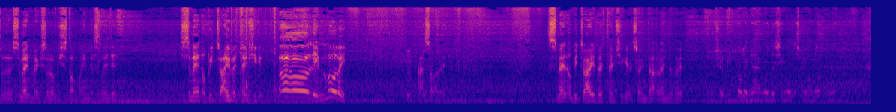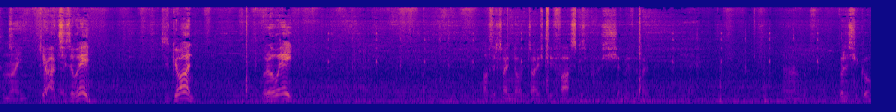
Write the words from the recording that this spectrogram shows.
so the cement mixer will be stuck behind this lady. Cement will be dry by the time she get. Holy moly! That's alright. Cement will be dry by the time she gets round that roundabout. She'll be pulling out whether she wants to or not. Oh my god, she's away! She's gone! We're away! I'll have to try and not drive too fast because I've got shit moving about. Um, where did she go?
